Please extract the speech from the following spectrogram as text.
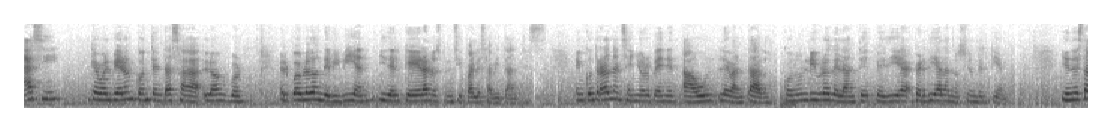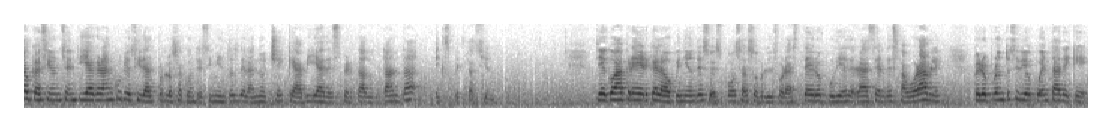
Así que volvieron contentas a Longbourn, el pueblo donde vivían y del que eran los principales habitantes. Encontraron al señor Bennet aún levantado, con un libro delante, perdía la noción del tiempo y en esta ocasión sentía gran curiosidad por los acontecimientos de la noche que había despertado tanta expectación. Llegó a creer que la opinión de su esposa sobre el forastero pudiera ser desfavorable, pero pronto se dio cuenta de que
